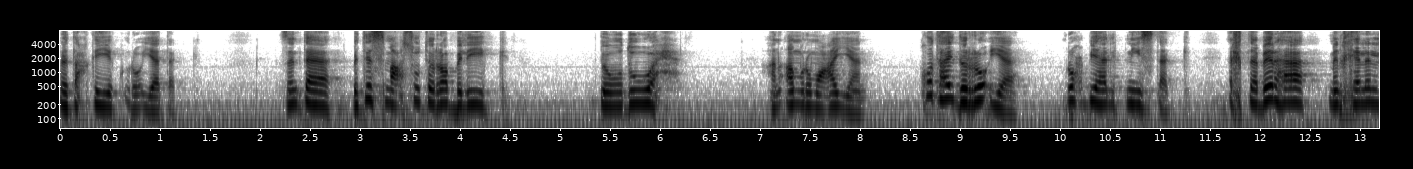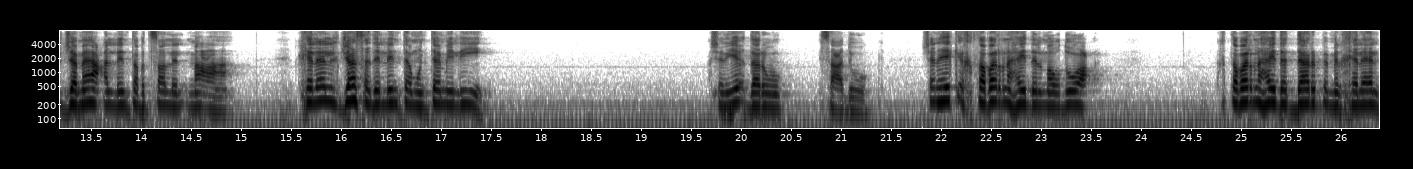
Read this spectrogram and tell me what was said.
لتحقيق رؤيتك. إذا أنت بتسمع صوت الرب ليك بوضوح عن أمر معين خد هيدي الرؤية روح بيها لكنيستك. اختبرها من خلال الجماعة اللي أنت بتصلي معها. خلال الجسد اللي أنت منتمي ليه. عشان يقدروا يساعدوك. عشان هيك اختبرنا هيدا الموضوع. اختبرنا هيدا الدرب من خلال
